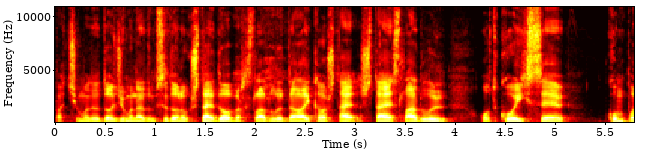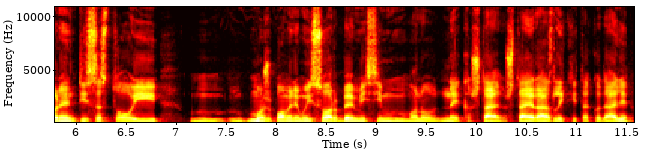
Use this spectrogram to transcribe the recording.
Pa ćemo da dođemo, nadam se, do onog šta je dobar sladoled, ali kao šta je, šta je sladoled od kojih se komponenti sastoji, može pomenemo i sorbe, mislim, ono, neka šta šta je razlika i tako dalje,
